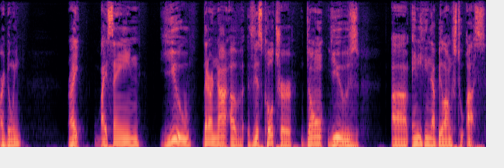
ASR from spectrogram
are doing, right? By saying you that are not of this culture don't use uh, anything that belongs to us.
